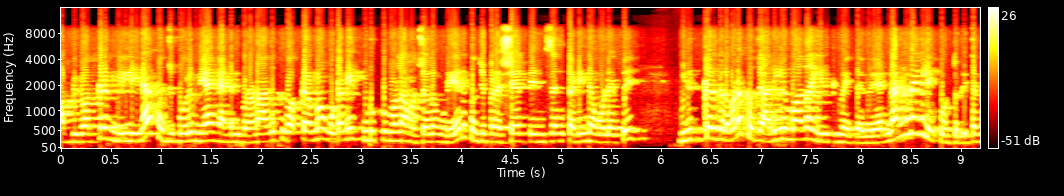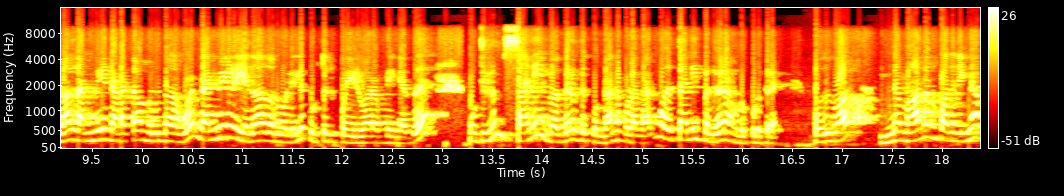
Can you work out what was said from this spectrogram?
அப்படி வக்கரம் இல்லைன்னா கொஞ்சம் பொறுமையா ஹேண்டில் பண்ணணும். அதுக்கு வக்கரமா உடனே கொடுக்குமோ நம்ம சொல்ல முடியாது. கொஞ்சம் ப்ரெஷர் டென்ஷன் கடின உழைப்பு இருக்கிறதுல விட கொஞ்சம் அதிகமா தான் இருக்குமே தவிர நன்மைகளை கொடுத்துரு இதனால் நன்மையே நடக்காம இருந்தாலும் கூட நன்மைகளை ஏதாவது ஒரு வழியில கொடுத்துட்டு போயிடுவார் அப்படிங்கிறது முற்றிலும் சனி வகரத்துக்கு உண்டான பலனாகும். அது தனி பதிவை நான் உங்களுக்கு கொடுக்குறேன். பொதுவா இந்த மாதம் பாத்தீங்கன்னா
